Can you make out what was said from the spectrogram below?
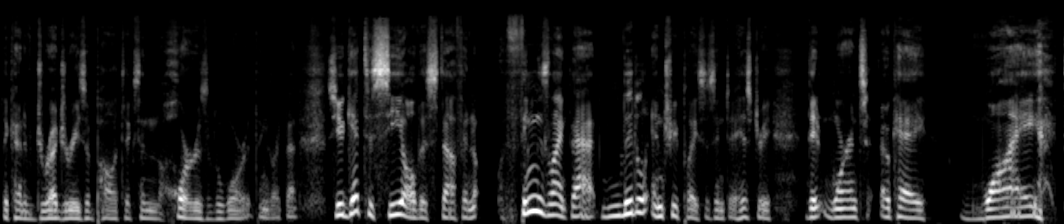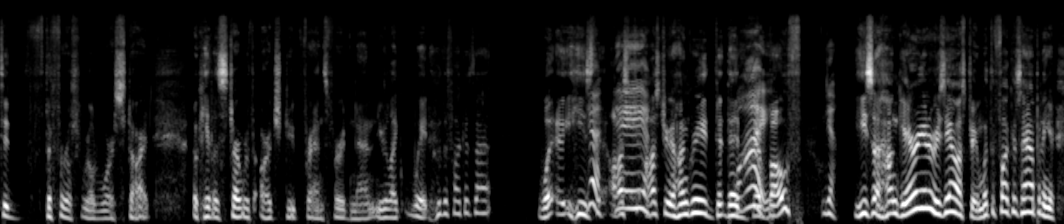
the kind of drudgeries of politics and the horrors of the war and things like that. So you get to see all this stuff and things like that, little entry places into history that weren't, okay, why did the First World War start? Okay, let's start with Archduke Franz Ferdinand. And you're like, wait, who the fuck is that? What he's Yeah, Aust- yeah, yeah. Austria-Hungary? They, they, Why? are both. Yeah. he's a Hungarian or is he Austrian? What the fuck is happening here?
